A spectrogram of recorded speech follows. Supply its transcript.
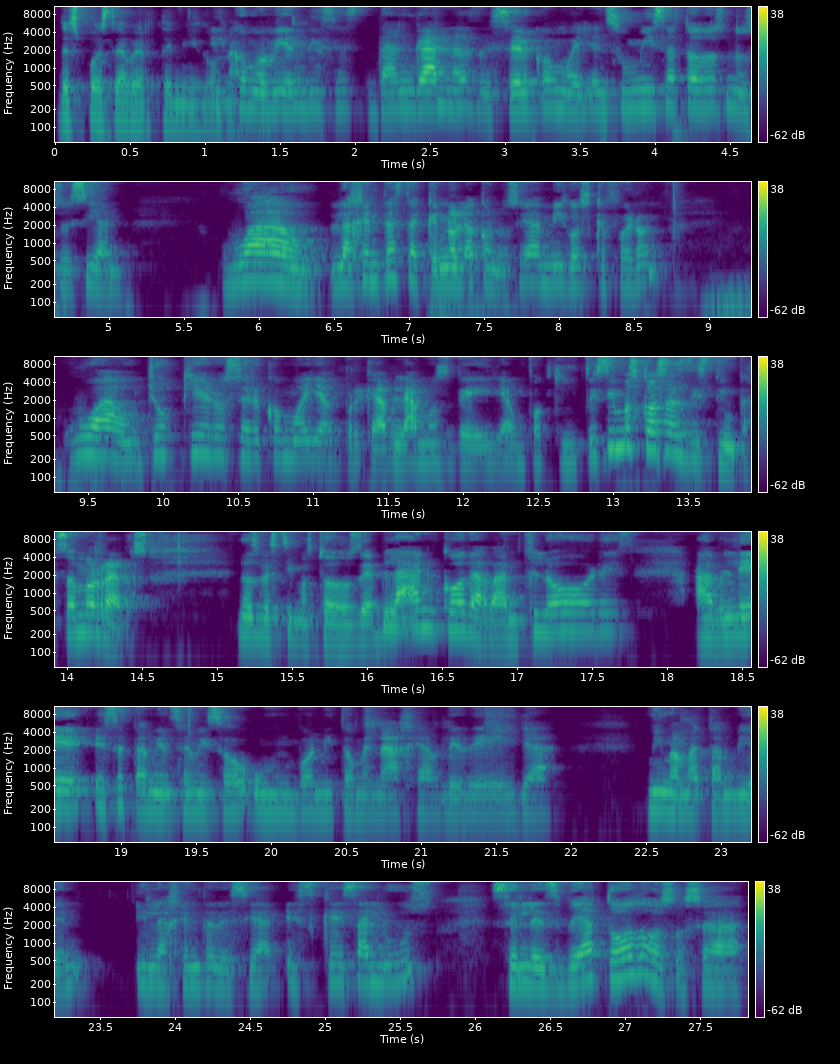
después de haber tenido y una como pérdida. bien dices, dan ganas de ser como ella. En su misa todos nos decían, wow, la gente hasta que no la conocía, amigos que fueron, wow, yo quiero ser como ella porque hablamos de ella un poquito. Hicimos cosas distintas, somos raros. Nos vestimos todos de blanco, daban flores, hablé, ese también se me hizo un bonito homenaje, hablé de ella, mi mamá también, y la gente decía, es que esa luz se les ve a todos, o sea,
